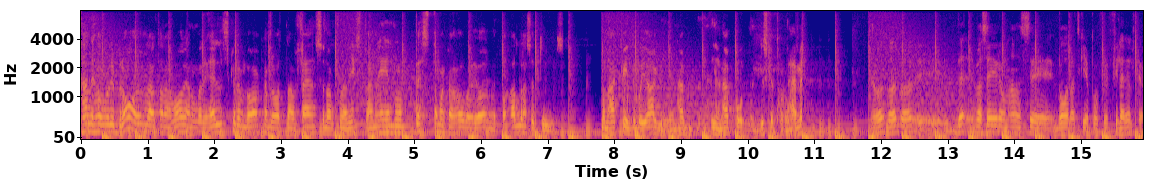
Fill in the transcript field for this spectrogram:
Han har varit bra överallt han har varit. Han har varit älskad av lagkamraterna, fansen, av journalister. Han är en av de bästa man kan ha att göra med på alla sätt och vis. Man hackar inte på Jagr i den här, i den här podden. Det ska jag ta Nej, men... Ja, vad, vad, vad, säger du om hans eh, val att skriva på för Philadelphia?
